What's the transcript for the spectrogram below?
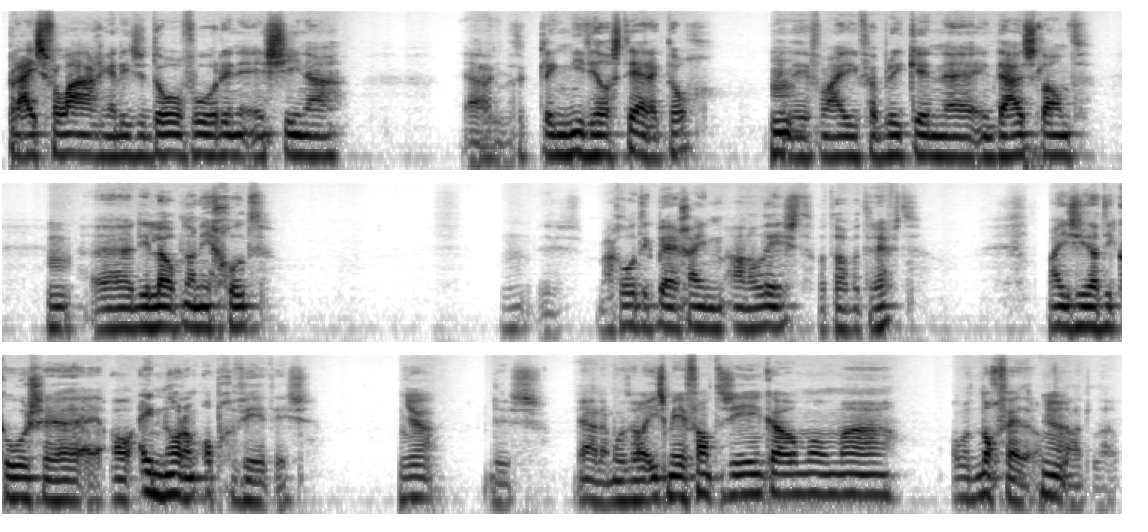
prijsverlagingen die ze doorvoeren in, in China. Ja, dat klinkt niet heel sterk, toch? Hm. Voor mij die fabriek in, uh, in Duitsland, hm. die loopt nog niet goed. Hm. Dus, maar goed, ik ben geen analist wat dat betreft. Maar je ziet dat die koers uh, al enorm opgeveerd is. Ja. Dus ja, daar moet wel iets meer fantasie in komen om, om het nog verder op te laten lopen.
